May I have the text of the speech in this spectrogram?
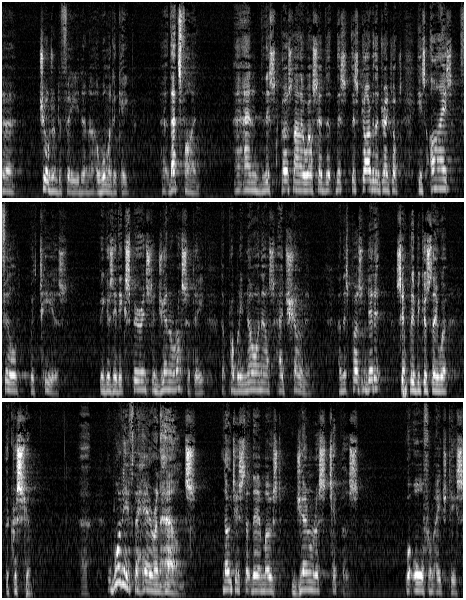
uh, children to feed and a, a woman to keep. Uh, that's fine. And this person I know well said that this, this guy with the dreadlocks, his eyes filled with tears because he'd experienced a generosity that probably no one else had shown him. And this person did it simply because they were a Christian. Uh, what if the hare and hounds noticed that their most generous tippers were all from HTC?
